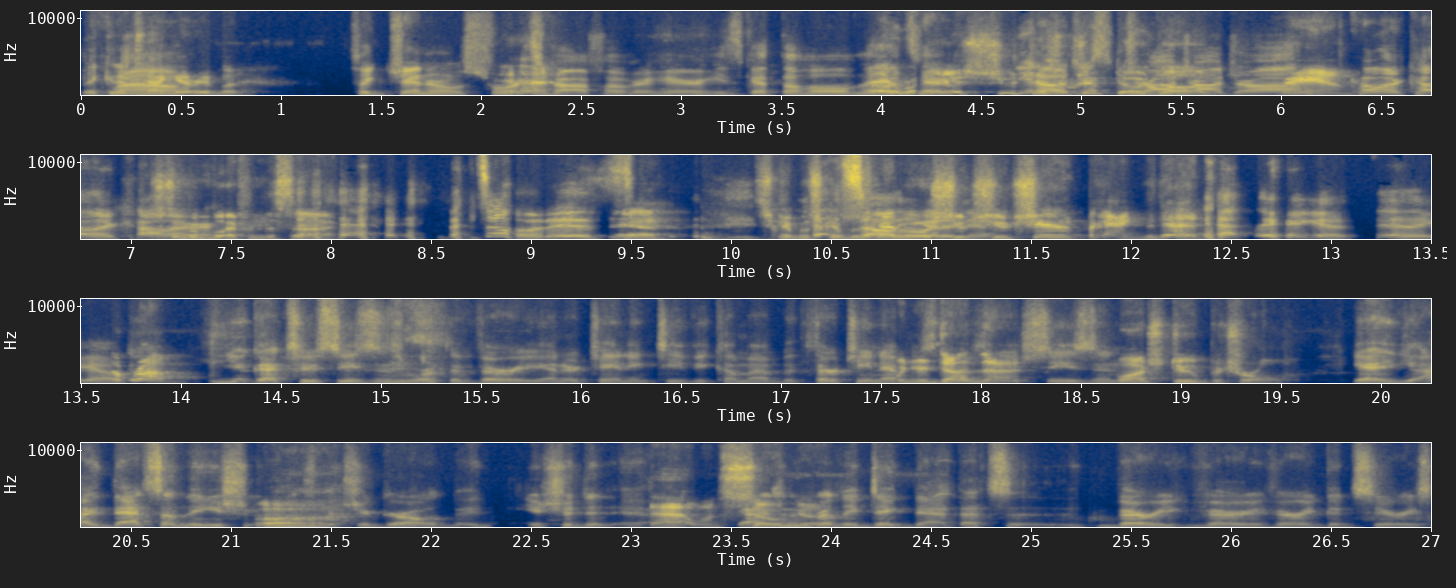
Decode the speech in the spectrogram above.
they can attack everybody. It's like General Schwarzkopf over here. He's got the whole Hey, we're gonna shoot you this just Krypto draw, dog. draw, draw. Bam. Color, color, color. Superboy from the side. That's all it is. Yeah, scribble, That's scribble, you scribble, gotta shoot, do. shoot, shoot, bang, they're dead. Yeah, there you go. Yeah, there you go. No problem. You got two seasons worth of very entertaining TV come out, but 13 episodes When you're done that, season. Watch Doom Patrol. Yeah, I, that's something you should watch Ugh. with your girl. You should. uh, That one's guys so good. really dig that. That's a very, very, very good series.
